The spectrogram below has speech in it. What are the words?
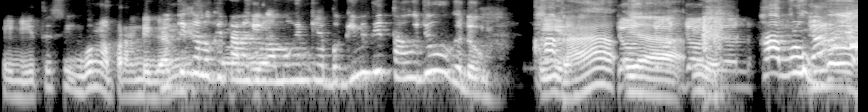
kayak gitu sih gue nggak pernah diganggu Berarti kalau kita lagi ngomongin kayak begini dia tahu juga dong. iya iya. Iya. Hablu gue.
